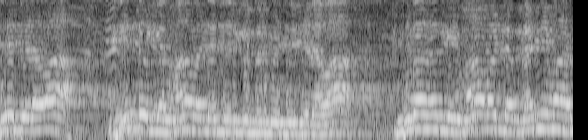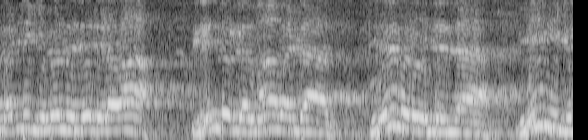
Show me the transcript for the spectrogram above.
சேர்த்திடவா? திண்டுக்கல் மாவட்டத்திற்கு பெருமை சேர்த்திடவா? சிவகங்கை மாவட்டம் கன்னிமார் பட்டிக்கு பெருமை சேர்த்திடவா? திண்டுக்கல் மாவட்டம் சிறுகுடியை சேர்ந்த வீதிக்கு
